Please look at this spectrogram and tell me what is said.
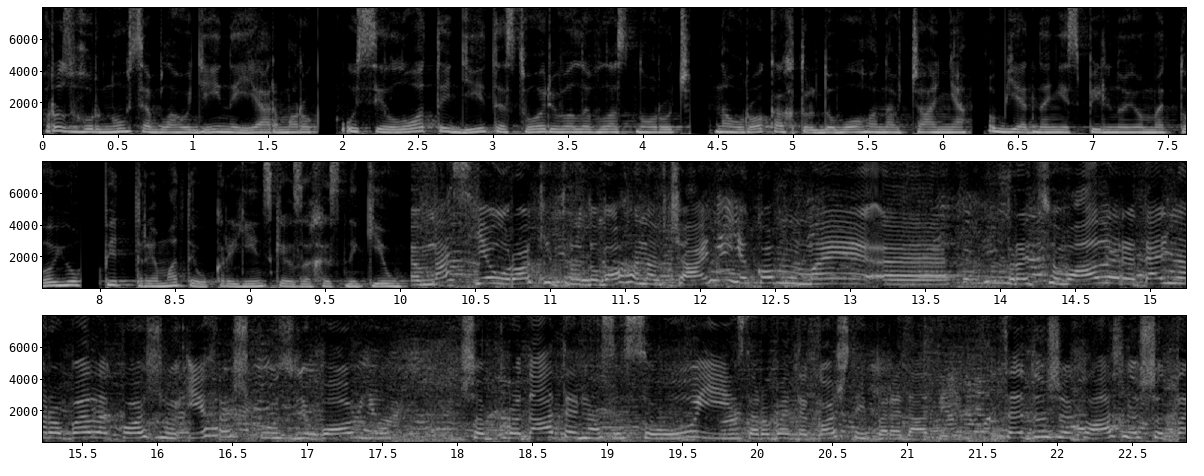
розгорнувся благодійний ярмарок. Усі лоти діти створювали власноруч на уроках трудового навчання, об'єднані спільною метою підтримати українських захисників. У нас є уроки трудового навчання, якому ми е, працювали, ретельно робили кожну іграшку з любов'ю, щоб продати на ЗСУ і заробити кошти і передати їм. Це дуже класно, що ти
